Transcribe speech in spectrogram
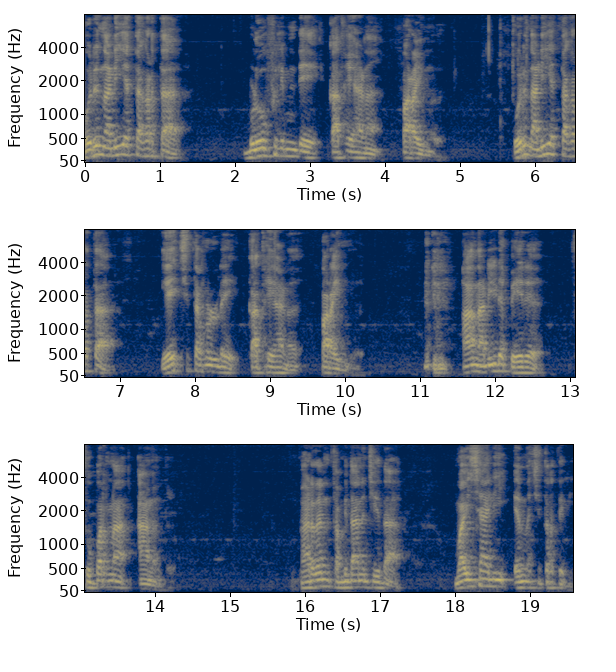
ഒരു നടിയെ തകർത്ത ബ്ലൂ ഫിലിമിന്റെ കഥയാണ് പറയുന്നത്. ഒരു നടിയെ തകർത്ത ഏ ചിത്രങ്ങളുടെ കഥയാണ് പറയുന്നത്. ആ നടിയുടെ പേര് സുപർണ ആനന്ദ്. ഭരതൻ സംവിധാനം ചെയ്ത വൈശാലി എന്ന ചിത്രത്തിൽ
